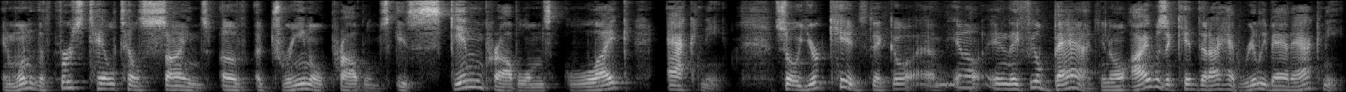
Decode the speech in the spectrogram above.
And one of the first telltale signs of adrenal problems is skin problems like acne. So your kids that go, um, you know, and they feel bad. You know, I was a kid that I had really bad acne.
